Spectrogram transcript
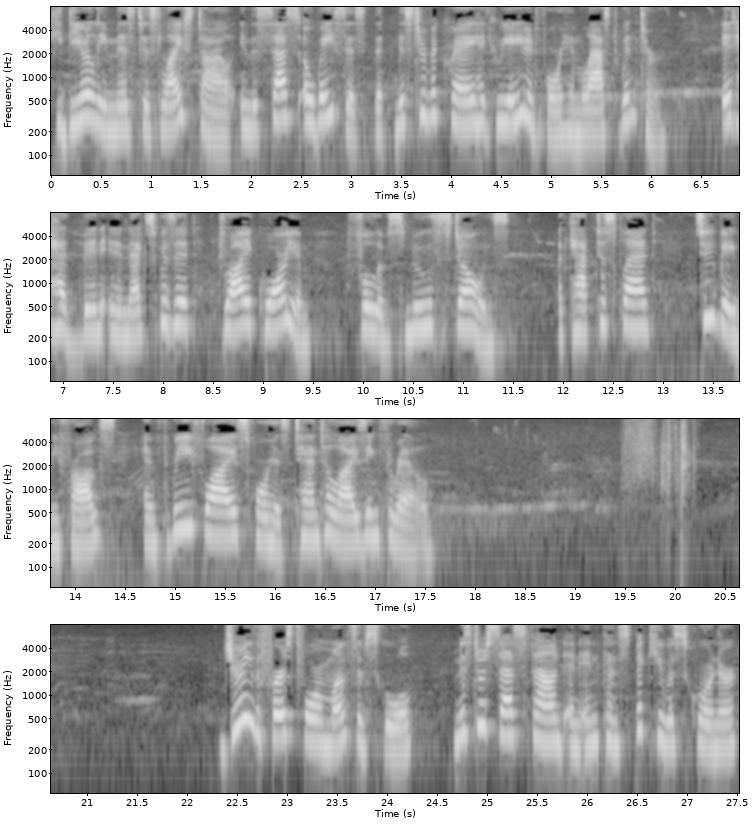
He dearly missed his lifestyle in the Ses oasis that Mr. McCrae had created for him last winter. It had been in an exquisite, dry aquarium full of smooth stones, a cactus plant, two baby frogs, and three flies for his tantalizing thrill. During the first four months of school, Mr. Ses found an inconspicuous corner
